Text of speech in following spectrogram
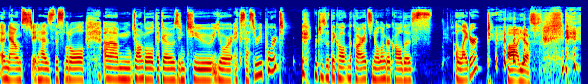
announced it has this little um, dongle that goes into your accessory port, which is what they call it in the car. It's no longer called a, s- a lighter. ah yes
